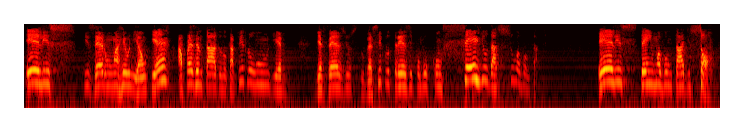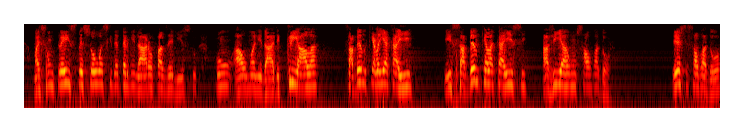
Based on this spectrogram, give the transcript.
eles fizeram uma reunião que é apresentado no capítulo 1 de, de Efésios, no versículo 13, como o conselho da sua vontade. Eles têm uma vontade só, mas são três pessoas que determinaram fazer isto com a humanidade, criá-la, sabendo que ela ia cair, e sabendo que ela caísse, havia um Salvador. Este Salvador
